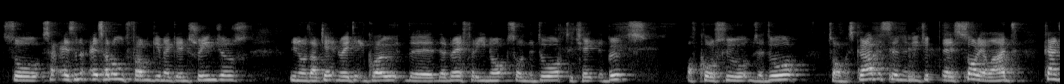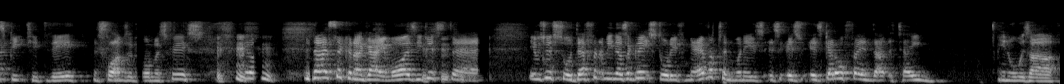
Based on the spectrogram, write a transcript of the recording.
So it's an, it's an old firm game against Rangers. You know, they're getting ready to go out. The, the referee knocks on the door to check the boots of course, who opens the door? Thomas Gravesen, and he just says, "Sorry, lad, can't speak to you today," and slams the door in his face. You know, that's the kind of guy he was. He just, uh, he was just so different. I mean, there's a great story from Everton when his his, his, his girlfriend at the time, you know, was a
